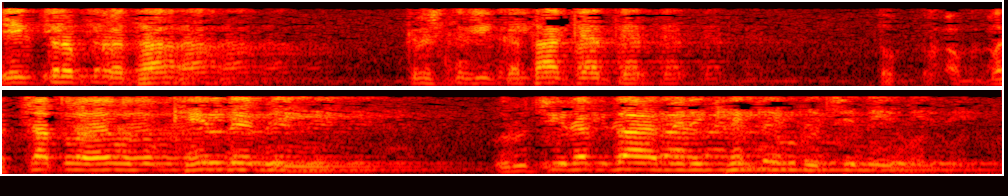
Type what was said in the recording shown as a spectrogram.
एक तरफ़ कथा। कृष्ण की कथा कहते अब बच्चा तो है वो तो खेलने में रुचि रखता है, मेरी खेलने में रुचि नहीं होती।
